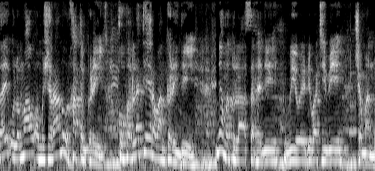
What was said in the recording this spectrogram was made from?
ځای علما او مشرانو ور ختم کړی خو پرلت یې روان کړی دی نعمت الله سرحدي وی او ای ډیوا ټي وي چمن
